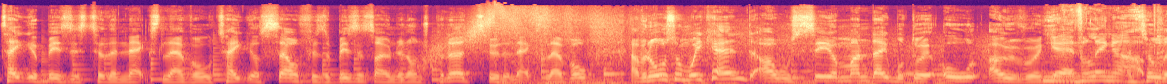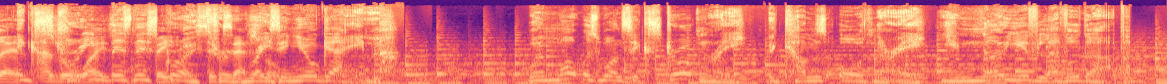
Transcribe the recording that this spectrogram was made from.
take your business to the next level, take yourself as a business owner and entrepreneur to the next level. Have an awesome weekend. I will see you on Monday. We'll do it all over again. Leveling up. Until then, Extreme as always, business be growth successful. through raising your game. When what was once extraordinary becomes ordinary, you know you've leveled up.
